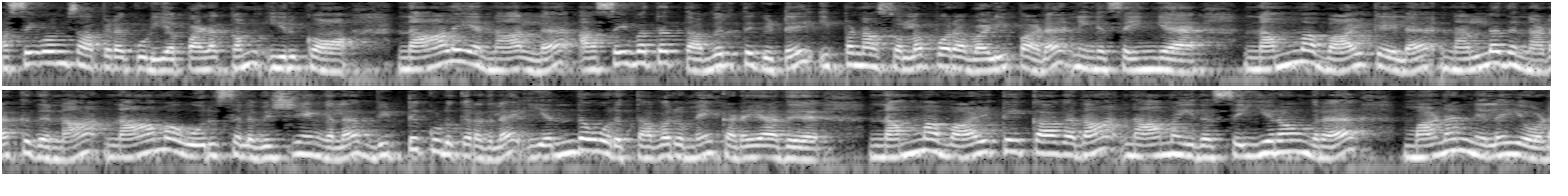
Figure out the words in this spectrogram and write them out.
அசைவம் சாப்பிடக்கூடிய பழக்கம் இருக்கும். நாளைய நாள்ல அசைவத்தை தவிர்த்துக்கிட்டு இப்ப நான் சொல்ல போற வழிபாட நீங்க செய்யுங்க நம்ம வாழ்க்கையில நல்லது நடக்குதுன்னா நாம ஒரு சில விஷயங்களை விட்டு கொடுக்கறதுல எந்த ஒரு தவறுமே கிடையாது. நம்ம வாழ்க்கைக்காக தான் நாம இதை செய்யறோங்கிற மனநிலையோட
